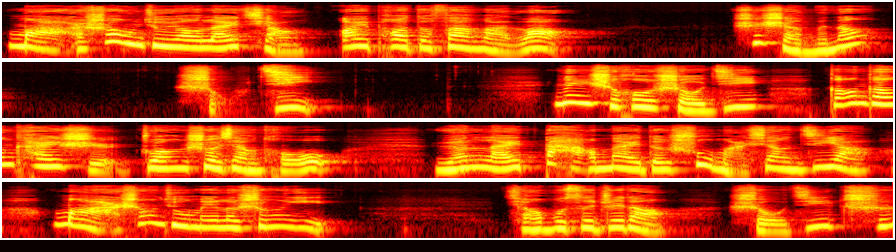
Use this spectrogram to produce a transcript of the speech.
马上就要来抢 iPod 的饭碗了，是什么呢？手机。那时候手机刚刚开始装摄像头。原来大卖的数码相机啊，马上就没了生意。乔布斯知道手机迟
